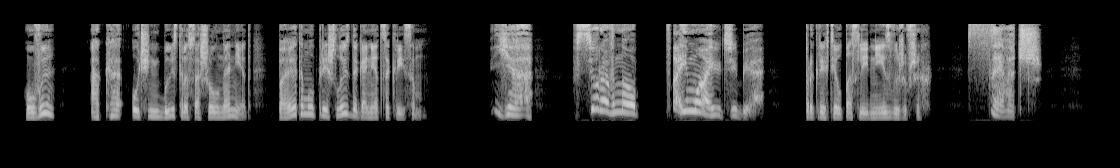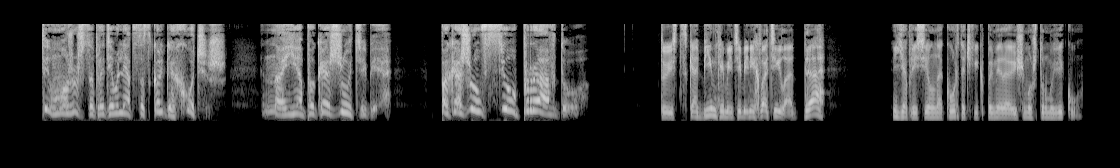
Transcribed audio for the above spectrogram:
Увы, АК очень быстро сошел на нет, поэтому пришлось догоняться Крисом. «Я все равно поймаю тебя», — прокряхтел последний из выживших. «Сэвидж, ты можешь сопротивляться сколько хочешь, но я покажу тебе, покажу всю правду». «То есть с кабинками тебе не хватило, да?» Я присел на корточки к помирающему штурмовику.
